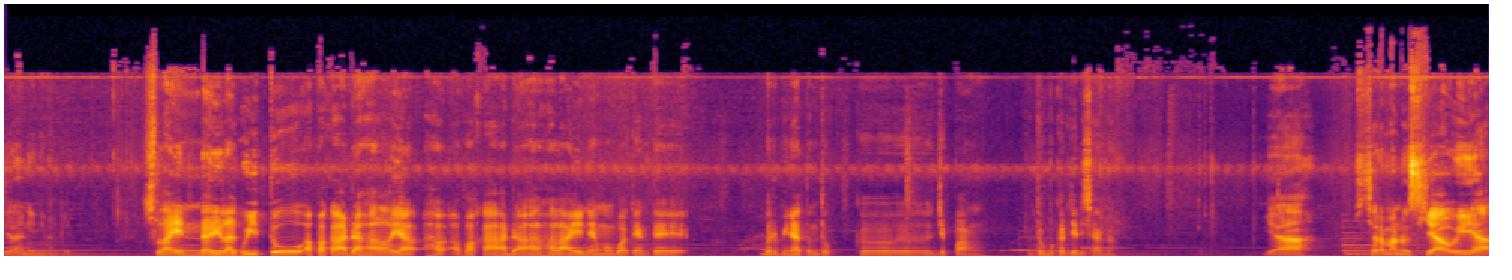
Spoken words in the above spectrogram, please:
jalan ini mungkin selain dari lagu itu apakah ada hal ya apakah ada hal-hal lain yang membuat ente berminat untuk ke Jepang untuk bekerja di sana? Ya, secara manusiawi ya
